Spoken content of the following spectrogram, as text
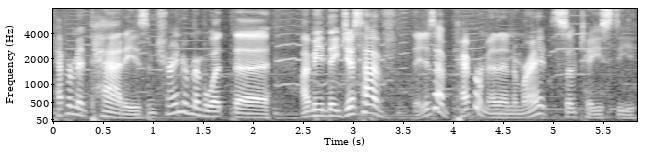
Peppermint patties. I'm trying to remember what the. I mean, they just have they just have peppermint in them, right? so tasty.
